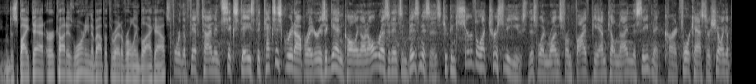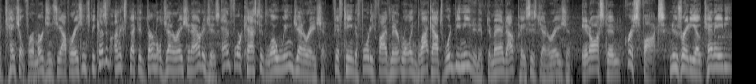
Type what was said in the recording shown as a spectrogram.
Even despite that, ERCOT is warning about the threat of rolling blackouts. For the fifth time in six days, the Texas grid operator is again calling on all residents and businesses to conserve electricity use. This one runs from 5 p.m. till 9 this evening. Current forecasts are showing a potential for emergency operations because of unexpected thermal generation outages and forecasted low wind generation. 15 to 45 minute rolling blackouts would be needed if demand outpaces generation. In Austin, Chris Fox, News Radio 1080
